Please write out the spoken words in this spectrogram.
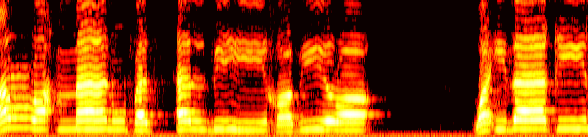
الرَّحْمَنُ فَاسْأَلْ بِهِ خَبِيرًا. وَإِذَا قِيلَ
